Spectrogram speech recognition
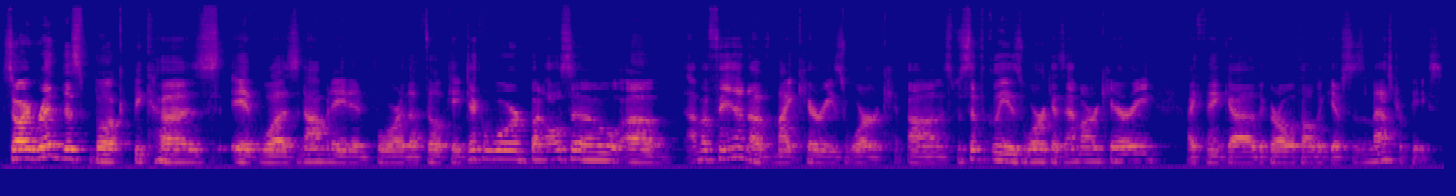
So I read this book because it was nominated for the Philip K. Dick Award, but also um, I'm a fan of Mike Carey's work, uh, specifically his work as M.R. Carey. I think uh, The Girl with All the Gifts is a masterpiece.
